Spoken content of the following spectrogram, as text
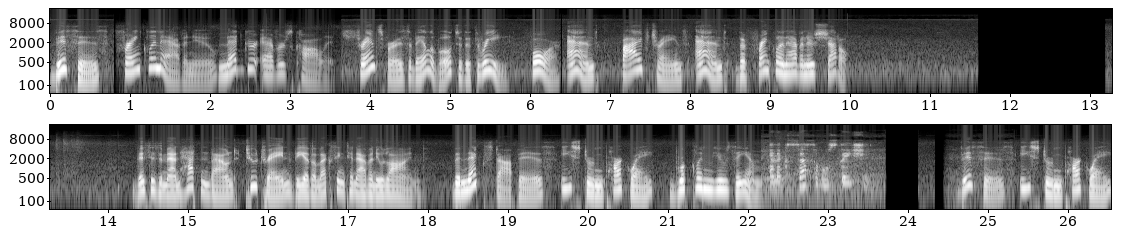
This is Franklin Avenue, Medgar Evers College. Transfer is available to the 3, 4, and 5 trains and the Franklin Avenue shuttle. This is a Manhattan bound 2 train via the Lexington Avenue line. The next stop is Eastern Parkway, Brooklyn Museum. An accessible station. This is Eastern Parkway,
